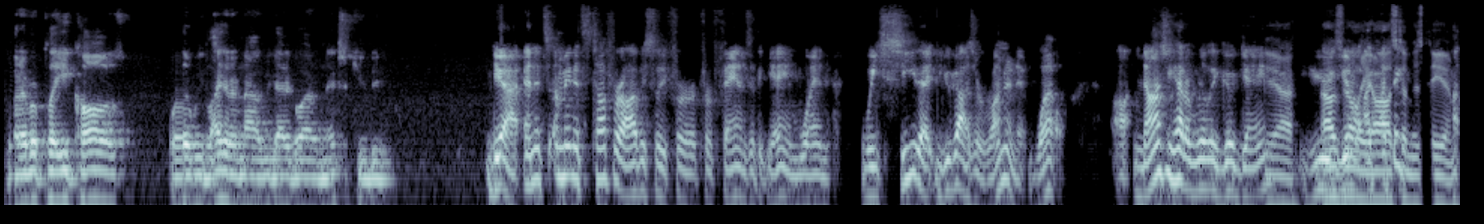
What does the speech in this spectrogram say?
whatever play he calls, whether we like it or not, we got to go out and execute it. Yeah, and it's I mean it's tougher obviously for for fans of the game when we see that you guys are running it well. Uh, Najee had a really good game. Yeah, you, that was you know, really I- I awesome think- to see him. I,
